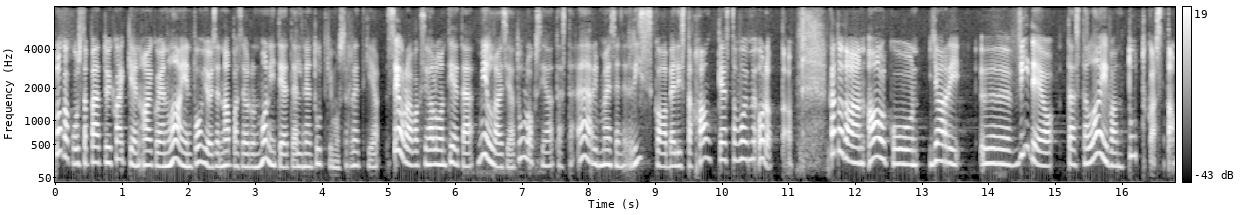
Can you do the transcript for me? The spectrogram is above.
Lokakuussa päättyi kaikkien aikojen laajin pohjoisen napaseudun monitieteellinen tutkimusretki ja seuraavaksi haluan tietää, millaisia tuloksia tästä äärimmäisen riskaabelista hankkeesta voimme odottaa. Katsotaan alkuun, Jari, video tästä laivan tutkasta.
